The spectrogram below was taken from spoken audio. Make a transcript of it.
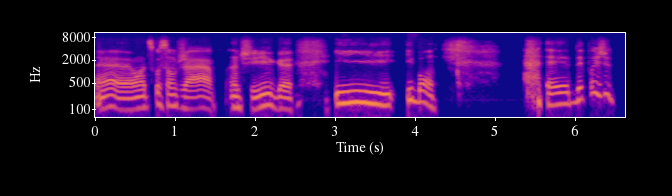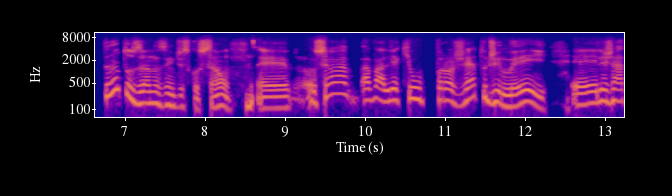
Né? É uma discussão já antiga. E, e bom, é, depois de tantos anos em discussão, é, o senhor avalia que o projeto de lei é, ele já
